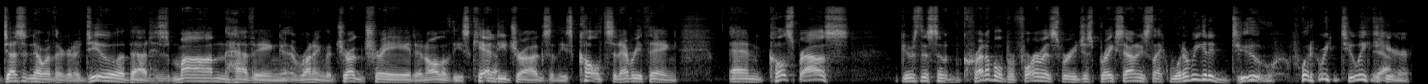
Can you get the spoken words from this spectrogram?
doesn't know what they're going to do about his mom having running the drug trade and all of these candy yeah. drugs and these cults and everything. And Cole Sprouse gives this incredible performance where he just breaks down. he's like, "What are we going to do? What are we doing yeah. here?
